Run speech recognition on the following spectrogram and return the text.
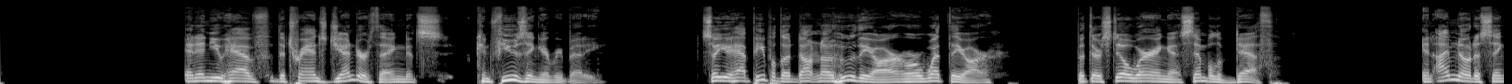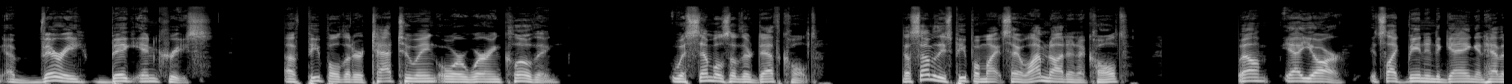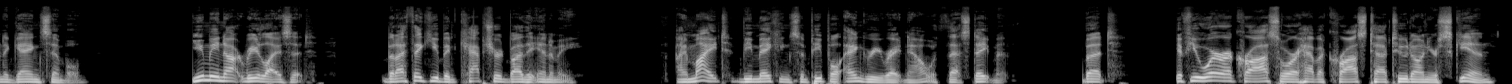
And then you have the transgender thing that's confusing everybody. So you have people that don't know who they are or what they are, but they're still wearing a symbol of death. And I'm noticing a very big increase of people that are tattooing or wearing clothing with symbols of their death cult. Now, some of these people might say, well, I'm not in a cult. Well, yeah, you are. It's like being in a gang and having a gang symbol. You may not realize it, but I think you've been captured by the enemy. I might be making some people angry right now with that statement. But if you wear a cross or have a cross tattooed on your skin,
